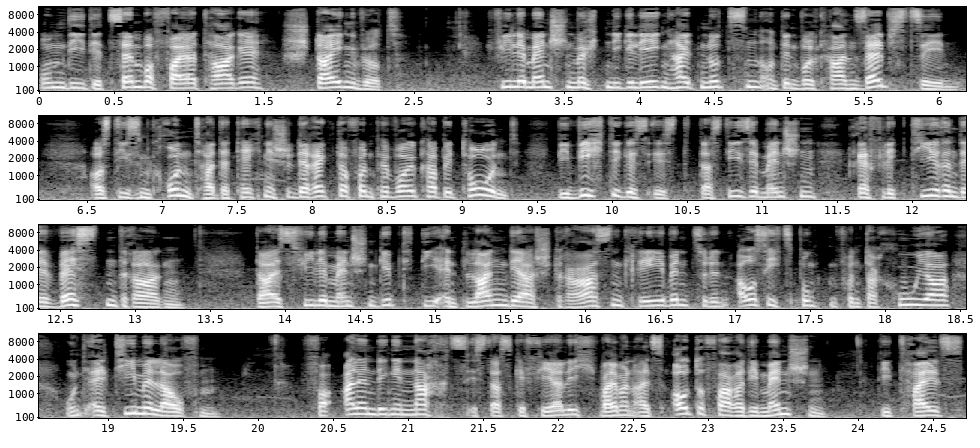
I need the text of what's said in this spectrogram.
um die Dezemberfeiertage steigen wird. Viele Menschen möchten die Gelegenheit nutzen und den Vulkan selbst sehen. Aus diesem Grund hat der technische Direktor von Pevolka betont, wie wichtig es ist, dass diese Menschen reflektierende Westen tragen, da es viele Menschen gibt, die entlang der Straßengräben zu den Aussichtspunkten von Tachuya und El Time laufen. Vor allen Dingen nachts ist das gefährlich, weil man als Autofahrer die Menschen, die teils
